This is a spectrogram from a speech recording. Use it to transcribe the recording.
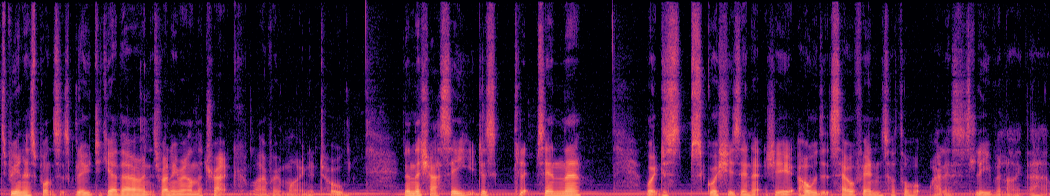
to be honest, once it's glued together and it's running around the track, I won't mind at all. Then the chassis just clips in there, well it just squishes in actually, it holds itself in, so I thought, well let's just leave it like that.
